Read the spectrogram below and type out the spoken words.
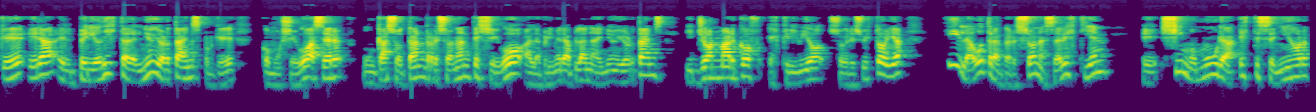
que era el periodista del New York Times, porque como llegó a ser un caso tan resonante, llegó a la primera plana de New York Times y John Markov escribió sobre su historia. Y la otra persona, ¿sabes quién? Eh, Shimo Mura, este señor,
